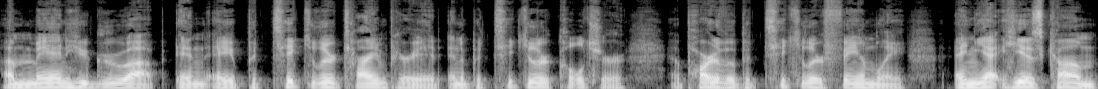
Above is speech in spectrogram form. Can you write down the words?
a man who grew up in a particular time period, in a particular culture, a part of a particular family, and yet he has come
